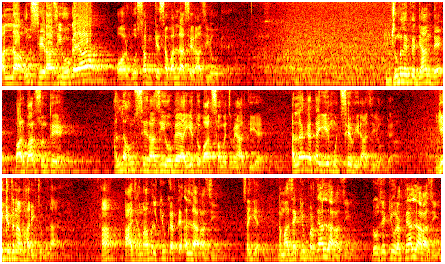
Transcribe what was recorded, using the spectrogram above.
अल्लाह उनसे राज़ी हो गया और वो सब के सब अल्लाह से राज़ी हो गए। जुमले पे ध्यान दें बार बार सुनते हैं, अल्लाह उनसे राज़ी हो गया, ये तो बात समझ में आती है। अल्लाह कहता है, ये मुझसे भी राज़ी हो गए। ये कितना भारी जुमला है। हाँ आज हम अमल क्यों करते हैं? अल्लाह राज़ी हो। सही है? नमाजें क्यों पढ़ते हैं? अल्लाह राज़ी हो। रोज़े क्यों रखते हैं? अल्लाह राज़ी हो।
